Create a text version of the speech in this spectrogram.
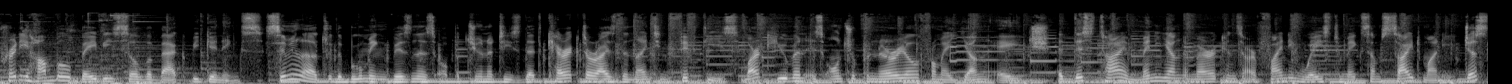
pretty pretty humble baby silverback beginnings. Similar to the booming business opportunities that characterized the 1950s, Mark Cuban is entrepreneurial from a young age. At this time, many young Americans are finding ways to make some side money, just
